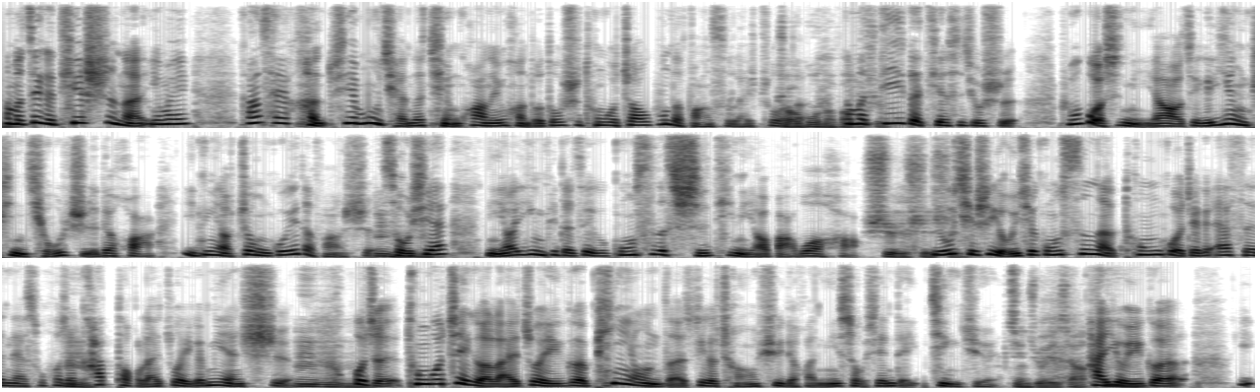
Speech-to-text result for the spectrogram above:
那么这个贴士呢，因为刚才很现目前的情况呢，有很多都是通过招工的方式来做的。招工的方式那么第一个贴士就是，如果是你要这个应聘求职的话，一定要正规的方式。嗯首先，你要应聘的这个公司的实体你要把握好。是是，尤其是有一些公司呢，通过这个 SNS 或者 Cuto 来做一个面试，嗯嗯或者通过这个来做一个聘用的这个程序的话，你首先得警觉。警觉一下。还有一个，一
